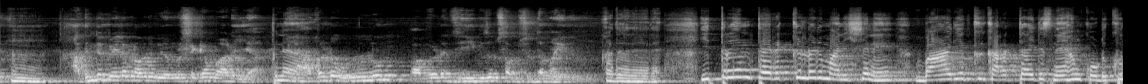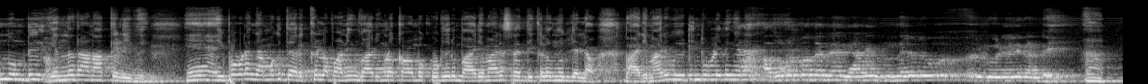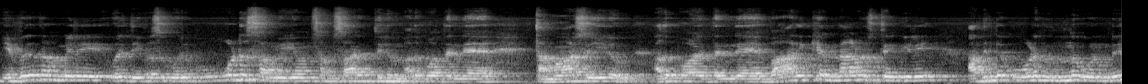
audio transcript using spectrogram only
അതിന്റെ പേരിൽ നമ്മൾ അവർ വിമർശിക്കാൻ പാടില്ല. പിന്നെ- അവരുടെ ഉള്ളും അവരുടെ ജീവിതം സംശുദ്ധമായിരുന്നു. അതെ അതെ അതെ. ഇത്രയും തിരക്കുള്ള ഒരു മനുഷ്യന് ഭാര്യക്ക് കറക്റ്റായിട്ട് സ്നേഹം കൊടുക്കുന്നുണ്ട് എന്നതാണ് ആ തെളിവ്. ഏഹ് ഇപ്പോൾ ഇവിടെ നമുക്ക് തിരക്കുള്ള പണിയും കാര്യങ്ങളൊക്കെ ആകുമ്പോൾ കൂടുതലും ഭാര്യമാരെ ശ്രദ്ധിക്കലൊന്നും ഇല്ലല്ലോ ഭാര്യമാർ വീട്ടിന്റെ ഉള്ളിൽ ഇങ്ങനെ അതോടൊപ്പം തന്നെ ഞാൻ ഇന്നലെ ഒരു ഒരു വീഡിയോയിൽ കണ്ടേ. ഇവർ തമ്മിൽ ഒരു ദിവസം ഒരുപാട് സമയം സംസാരത്തിലും അതുപോലെ തന്നെ തമാശയിലും അതുപോലെ തന്നെ ഭാര്യയ്ക്ക് എന്താണോ ഇഷ്ടമെങ്കിൽ അതിന്റെ കൂടെ നിന്നുകൊണ്ട്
